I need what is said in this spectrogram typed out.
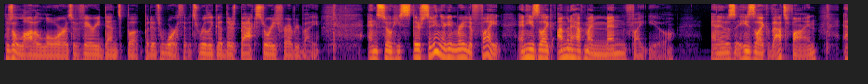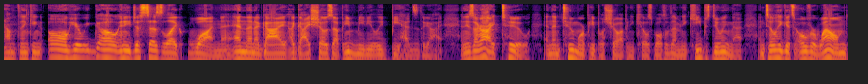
there's a lot of lore. It's a very dense book but it's worth it. It's really good. There's backstories for everybody. And so he's they're sitting there getting ready to fight and he's like i'm gonna have my men fight you and it was he's like that's fine. And i'm thinking oh here we go. And he just says like one. And then a guy a guy shows up he immediately beheads the guy. And he's like all right two. And then two more people show up and he kills both of them. And he keeps doing that until he gets overwhelmed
